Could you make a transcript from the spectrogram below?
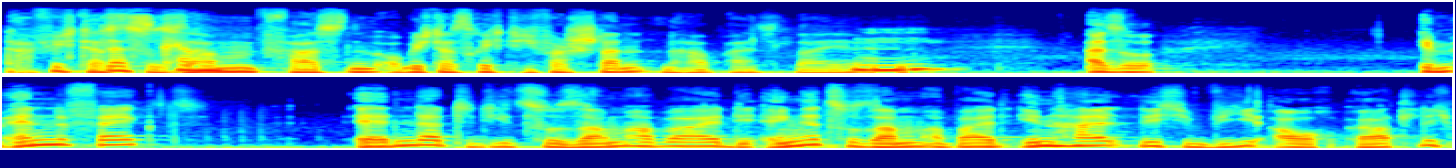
Darf ich das, Das zusammenfassen, ob ich das richtig verstanden habe als Laie? mhm. Also im Endeffekt ändert die Zusammenarbeit, die enge Zusammenarbeit inhaltlich wie auch örtlich,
